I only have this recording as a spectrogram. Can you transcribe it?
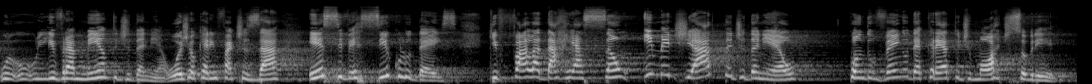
o, o, livramento de Daniel. Hoje eu quero enfatizar esse versículo 10, que fala da reação imediata de Daniel quando vem o decreto de morte sobre ele.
